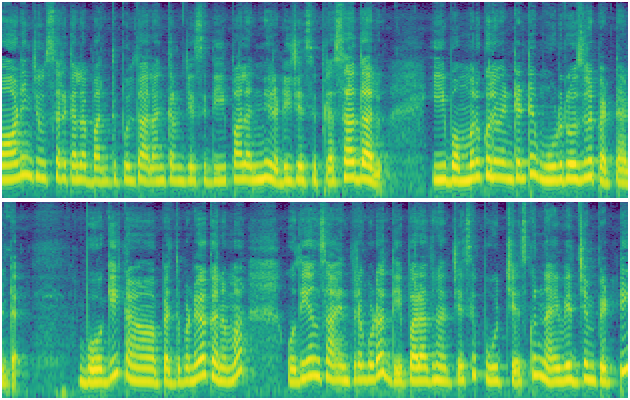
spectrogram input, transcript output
మార్నింగ్ చూసేసరికల్లా బంతిపూలతో అలంకరణ చేసి దీపాలన్నీ రెడీ చేసి ప్రసాదాలు. ఈ బొమ్మల కొలువు ఏంటంటే మూడు రోజులు పెట్టాలట. భోగి పెద్ద పండుగ కనుమ ఉదయం సాయంత్రం కూడా దీపారాధన చేసి పూజ చేసుకుని నైవేద్యం పెట్టి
